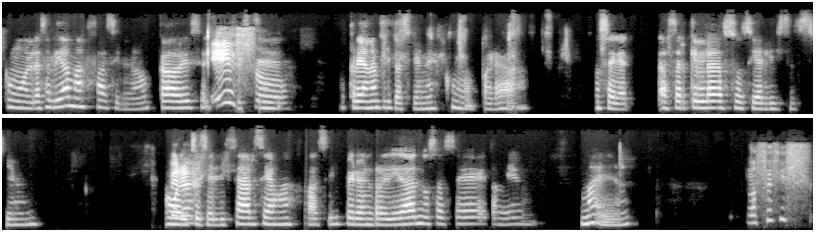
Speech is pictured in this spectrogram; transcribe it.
como la salida más fácil, ¿no? Cada vez se- Eso. crean aplicaciones como para, no sé, hacer que la socialización o Pero el es- socializar sea más fácil, pero en realidad nos hace también mal, ¿no? No sé si, es-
